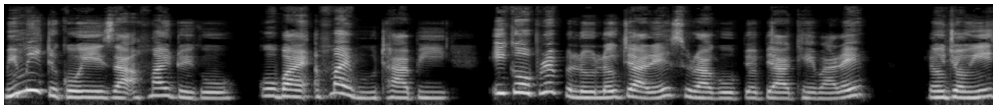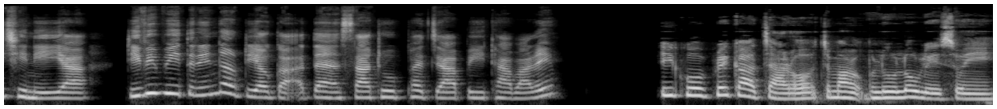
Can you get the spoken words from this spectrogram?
မိမိတကိုယ်ရေးစာအမှိုက်တွေကိုကိုယ်ပိုင်အမှိုက်ဘူးထားပြီး eco brick ဘယ်လိုလုပ်ကြရဲဆိုတာကိုပြောပြခဲ့ပါတယ်။လုံခြုံရေးအခြေအနေအရ DVB သတင်းတောက်တစ်ယောက်ကအတန်အစားထိုးဖတ်ကြားပေးထားပါတယ် eco brick ကကြတော့ကျမတို့ဘယ်လိုလုပ်လဲဆိုရင်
